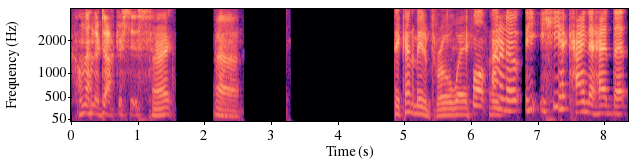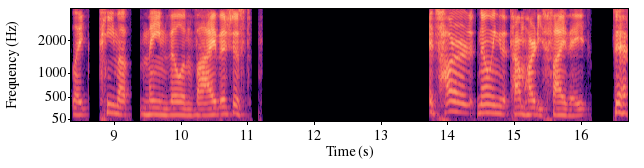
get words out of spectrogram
Calm down there, Doctor Seuss. All right. Uh, they kind of made him throw away. Well, I don't know. He he kind of had that like team up main villain vibe. It's just it's hard knowing that Tom Hardy's five eight Yeah.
